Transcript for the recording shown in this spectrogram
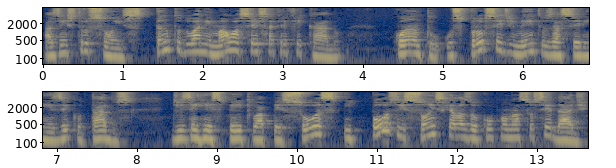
as instruções tanto do animal a ser sacrificado quanto os procedimentos a serem executados dizem respeito a pessoas e posições que elas ocupam na sociedade.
